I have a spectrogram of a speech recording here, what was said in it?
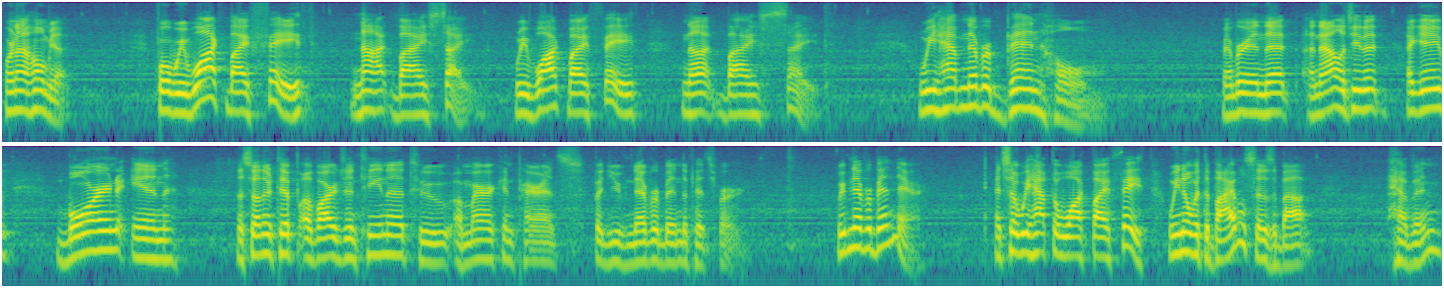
we're not home yet. For we walk by faith, not by sight. We walk by faith, not by sight. We have never been home. Remember in that analogy that I gave? Born in the southern tip of Argentina to American parents, but you've never been to Pittsburgh. We've never been there. And so we have to walk by faith. We know what the Bible says about heaven,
